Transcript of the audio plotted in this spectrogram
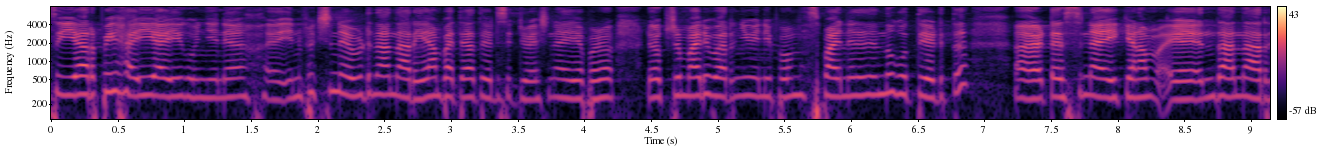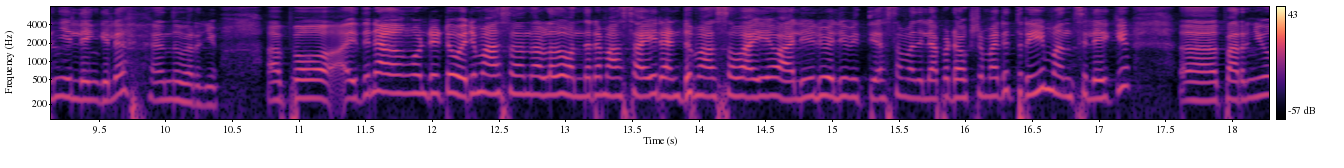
സി ആർ പി ഹൈ ആയി കുഞ്ഞിന് ഇൻഫെക്ഷൻ എവിടുന്നാന്ന് അറിയാൻ പറ്റാത്ത ഒരു സിറ്റുവേഷൻ ആയപ്പോൾ ഡോക്ടർമാർ പറഞ്ഞു ഇനിയിപ്പം സ്പൈനിൽ നിന്ന് കുത്തിയെടുത്ത് ടെസ്റ്റിന് അയക്കണം എന്താണെന്ന് അറിഞ്ഞില്ലെങ്കിൽ എന്ന് പറഞ്ഞു. അപ്പോൾ ഇതിനകം കൊണ്ടിട്ട് ഒരു മാസം എന്നുള്ളത് ഒന്നര മാസമായി രണ്ട് മാസമായി വലിയ വലിയ വ്യത്യാസം വന്നില്ല. അപ്പോൾ ഡോക്ടർമാർ ത്രീ മന്ത്സിലേക്ക് പറഞ്ഞു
